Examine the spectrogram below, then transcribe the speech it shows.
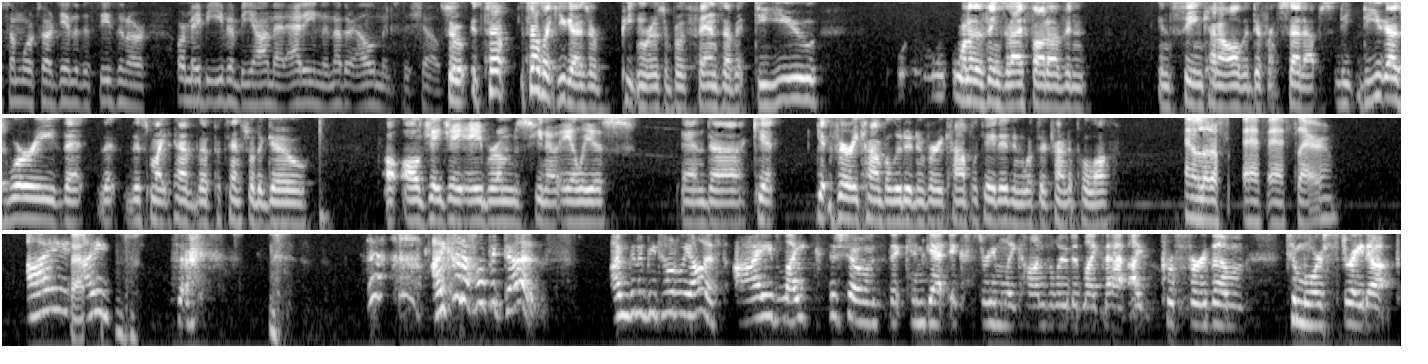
somewhere towards the end of the season, or or maybe even beyond that, adding another element to the show. So it, so, it sounds like you guys are Pete and Rose are both fans of it. Do you? One of the things that I thought of in in seeing kind of all the different setups, do, do you guys worry that that this might have the potential to go all- all J.J. Abrams, you know, Alias, and uh, get get very convoluted and very complicated in what they're trying to pull off? and a lot of FF flair. I Fan- I sorry. I kind of hope it does. I'm going to be totally honest. I like the shows that can get extremely convoluted like that. I prefer them to more straight up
